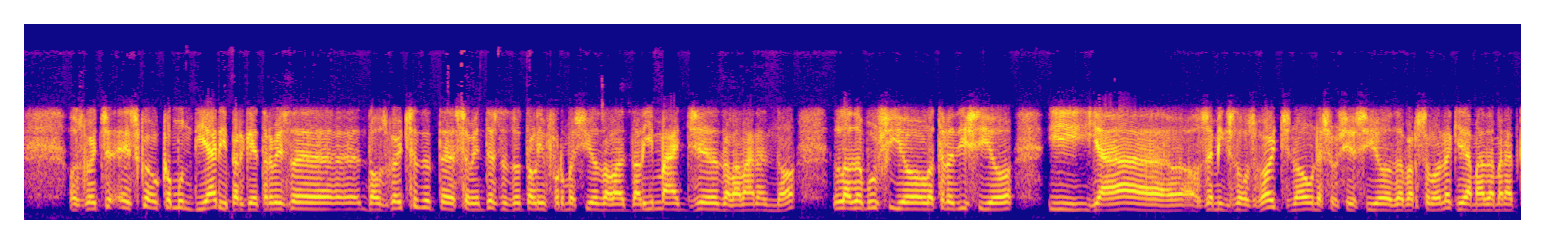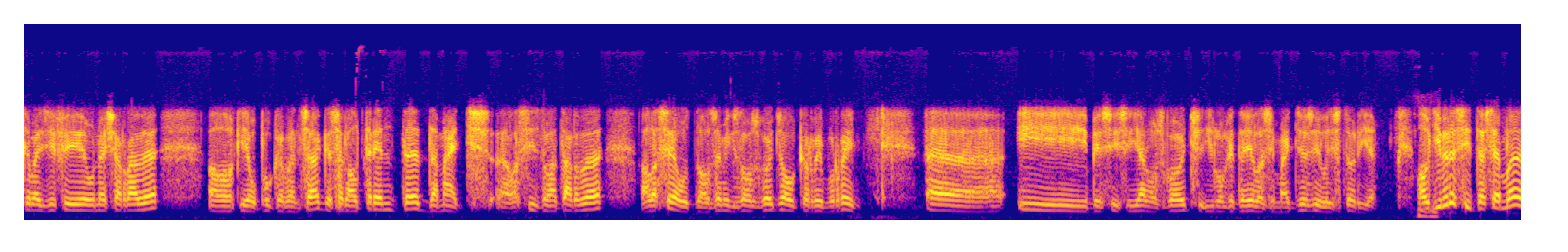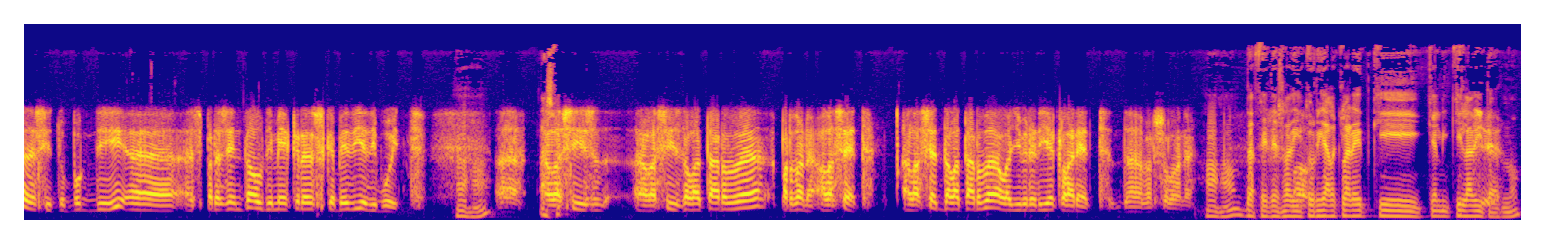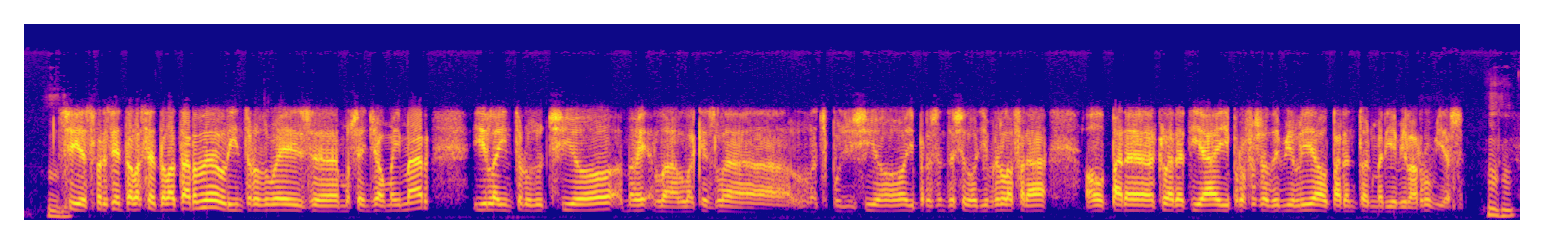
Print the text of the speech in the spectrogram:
els goig és com, com un diari, perquè a través de, dels goig t'assabentes de tota la informació de l'imatge, de, de la mare, no? la devoció, la tradició, i hi ha els Amics dels Goig, no? una associació de Barcelona que ja m'ha demanat que vagi a fer una xerrada el que ja ho puc avançar, que serà el 30 de maig, a les 6 de la tarda, a la seu dels Amics dels Goig al carrer Borrell. Uh, I bé, sí, sí, hi ha els goig i el que deia, les imatges i la història. El llibre, si t'assembla, si t'ho puc dir, uh, es presenta el dimecres que ve, dia 18. Uh -huh. uh, a, les 6, a les 6 de la tarda, perdona, a les 7 a les 7 de la tarda a la llibreria Claret de Barcelona. Uh -huh. De fet, és l'editorial Claret qui, qui, qui l'ha editat, sí. no? Uh -huh. Sí, es presenta a les 7 de la tarda, l'introdueix eh, mossèn Jaume Aymar i la introducció, bé, la, la que és l'exposició i presentació del llibre la farà el pare claretià i professor de violí, el pare Anton Maria Vilarrúbies. Uh -huh.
